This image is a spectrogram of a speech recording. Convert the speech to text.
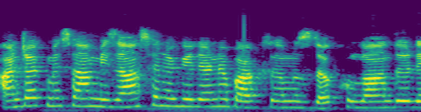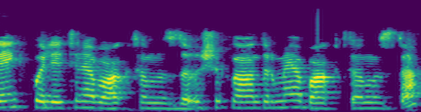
Ancak mesela mizansen ögelerine baktığımızda, kullandığı renk paletine baktığımızda, ışıklandırmaya baktığımızda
